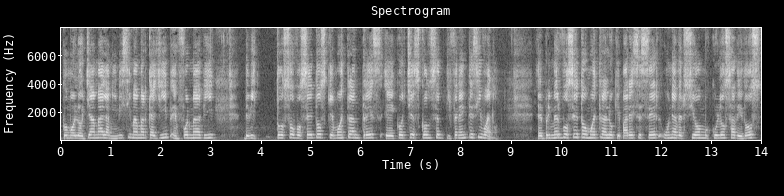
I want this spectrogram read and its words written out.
como los llama la mismísima marca Jeep en forma de de vistosos bocetos que muestran tres eh, coches concept diferentes y bueno, el primer boceto muestra lo que parece ser una versión musculosa de dos,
